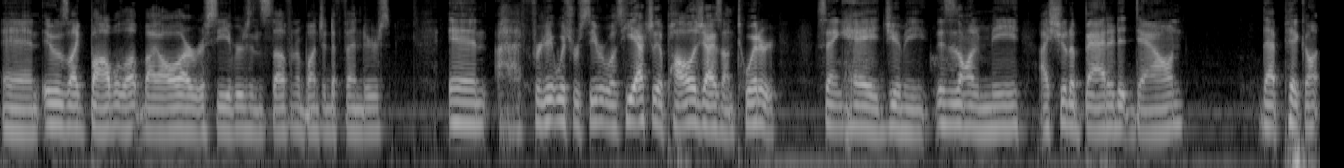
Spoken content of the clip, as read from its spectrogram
and it was like bobbled up by all our receivers and stuff, and a bunch of defenders. And I forget which receiver it was. He actually apologized on Twitter, saying, "Hey Jimmy, this is on me. I should have batted it down. That pick on,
